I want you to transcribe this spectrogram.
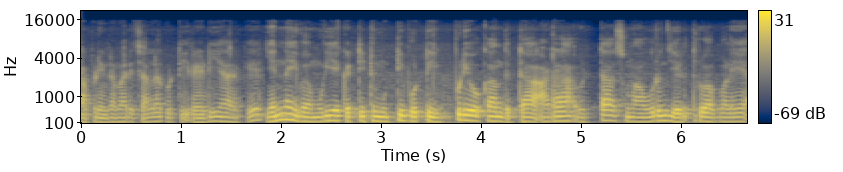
அப்படின்ற மாதிரி செல்லக்குட்டி ரெடியாக இருக்குது என்ன இவன் முடியை கட்டிட்டு முட்டி போட்டு இப்படி உட்காந்துட்டா அடா விட்டா சும்மா உறிஞ்சி எடுத்துருவா போலயே.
